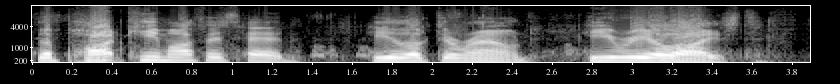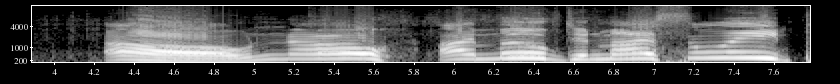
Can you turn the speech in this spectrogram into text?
The pot came off his head. He looked around. He realized, oh no, I moved in my sleep.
